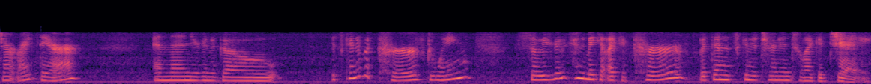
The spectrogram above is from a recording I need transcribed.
start right there. And then you're going to go, it's kind of a curved wing. So you're going to kind of make it like a curve, but then it's going to turn into like a J.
